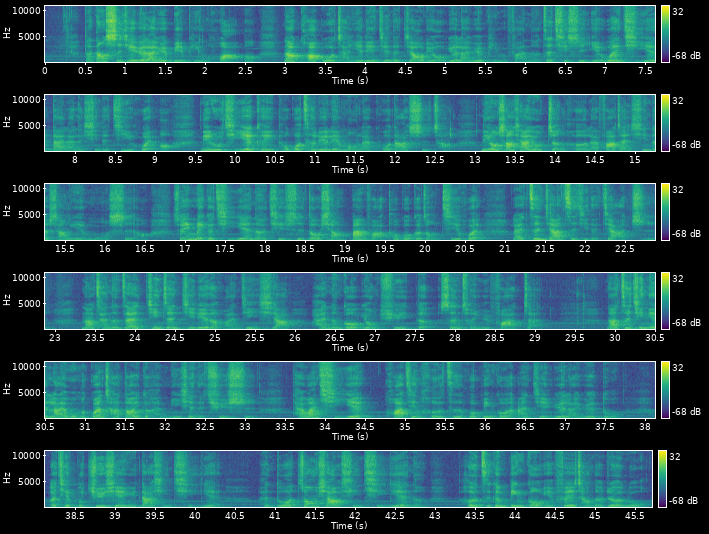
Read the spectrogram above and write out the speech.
那当世界越来越扁平化哦，那跨国产业链间的交流越来越频繁呢，这其实也为企业带来了新的机会哦。例如，企业可以透过策略联盟来扩大市场，利用上下游整合来发展新的商业模式啊。所以每个企业呢，其实都想办法透过各种机会来增加自己的价值，那才能在竞争激烈的环境下，还能够永续的生存与发展。那这几年来，我们观察到一个很明显的趋势：台湾企业跨境合资或并购的案件越来越多，而且不局限于大型企业，很多中小型企业呢，合资跟并购也非常的热络。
